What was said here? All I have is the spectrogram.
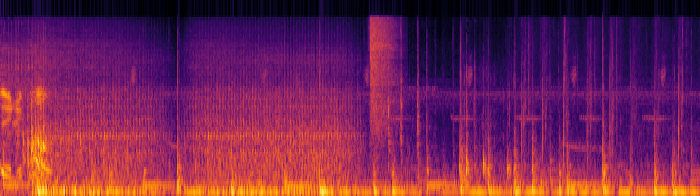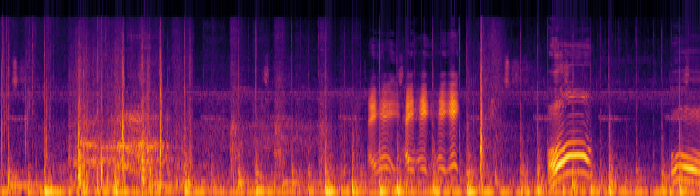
really cool. Hey, hey, hey, hey, hey, hey. Oh! Oh!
